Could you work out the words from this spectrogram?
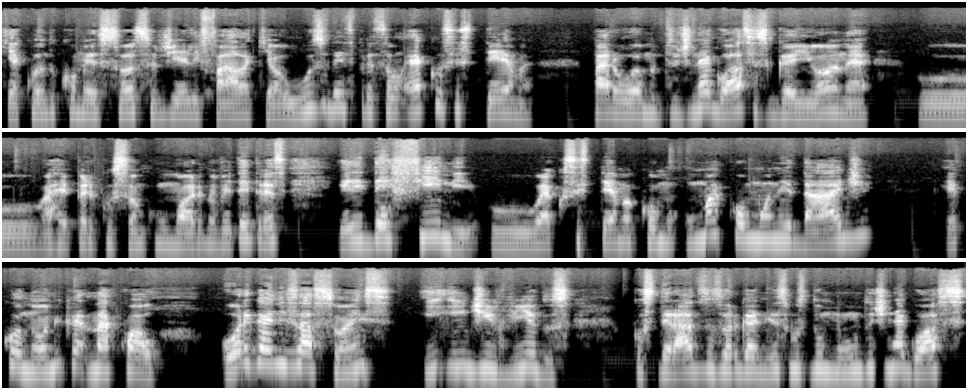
que é quando começou a surgir, ele fala que ó, o uso da expressão ecossistema para o âmbito de negócios ganhou né, o, a repercussão com o Moore em 93. Ele define o ecossistema como uma comunidade econômica na qual organizações e indivíduos considerados os organismos do mundo de negócios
